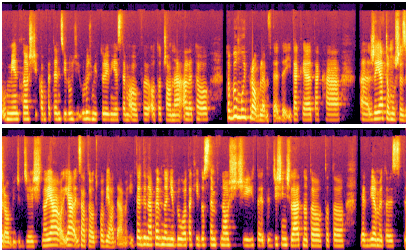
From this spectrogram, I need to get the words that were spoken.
umiejętności, kompetencji ludzi, ludźmi, którymi jestem otoczona, ale to, to był mój problem wtedy i takie, taka że ja to muszę zrobić gdzieś, no ja, ja za to odpowiadam. I wtedy na pewno nie było takiej dostępności, te, te 10 lat, no to, to, to jak wiemy, to jest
